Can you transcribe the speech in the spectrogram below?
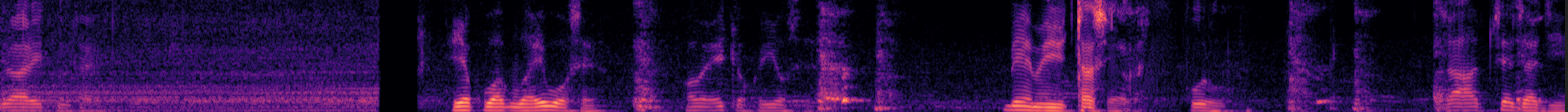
જો આ રીતનું થાય. એક વાગવા આવ્યો છે. હવે એટલો કર્યો છે. બે મિનિટ થશે હવે પૂરું. રાહત છે જાજી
